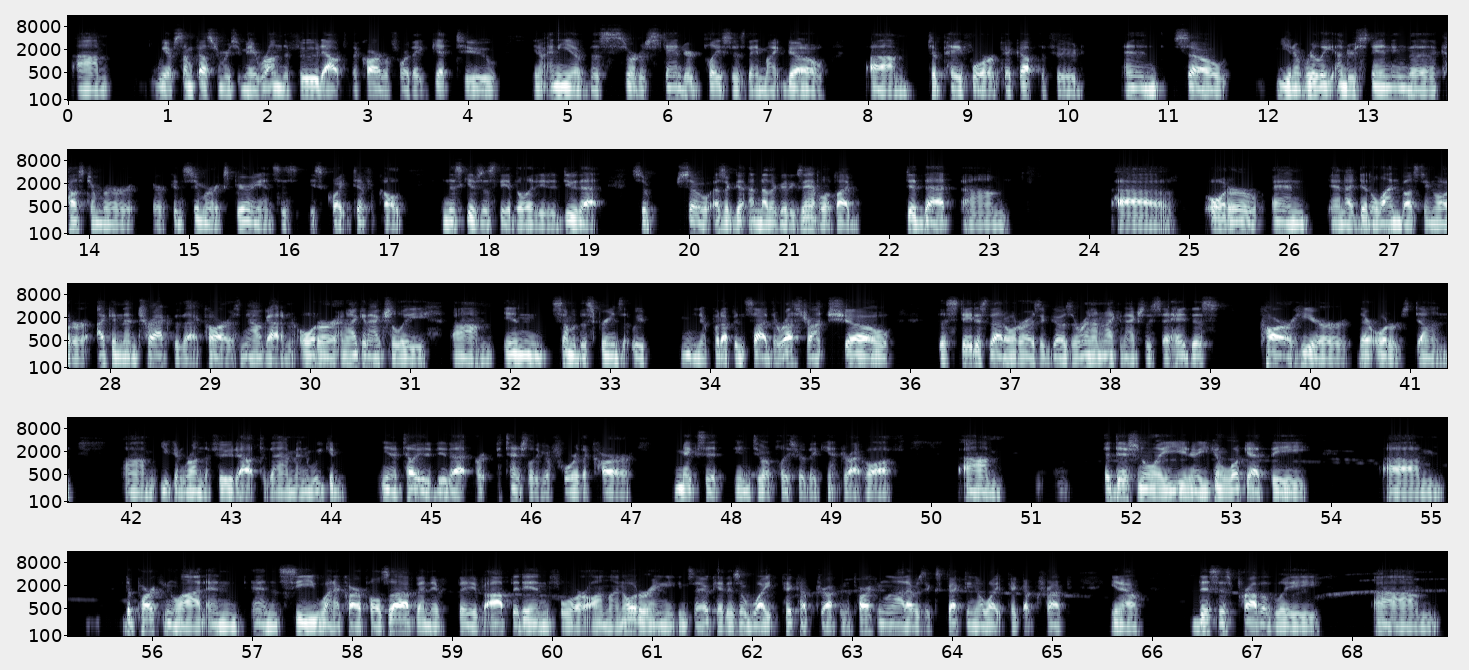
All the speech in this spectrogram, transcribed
Um, we have some customers who may run the food out to the car before they get to, you know, any of the sort of standard places they might go um, to pay for or pick up the food. And so, you know, really understanding the customer or consumer experience is, is quite difficult. And this gives us the ability to do that. So, so as a, another good example, if I did that um, uh, order and and I did a line busting order, I can then track that that car has now got an order, and I can actually um, in some of the screens that we've you know put up inside the restaurant show the status of that order as it goes around, and I can actually say, hey, this car here, their order's done. Um, you can run the food out to them, and we could you know tell you to do that potentially before the car makes it into a place where they can't drive off. Um, additionally, you know, you can look at the um, the parking lot and and see when a car pulls up and if they've opted in for online ordering you can say okay there's a white pickup truck in the parking lot i was expecting a white pickup truck you know this is probably um,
